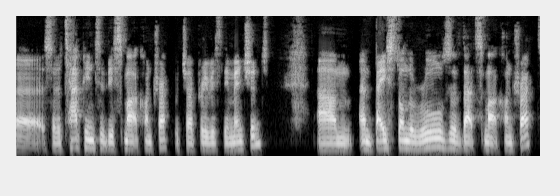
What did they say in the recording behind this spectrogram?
uh, sort of tap into this smart contract, which I previously mentioned, um, and based on the rules of that smart contract,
